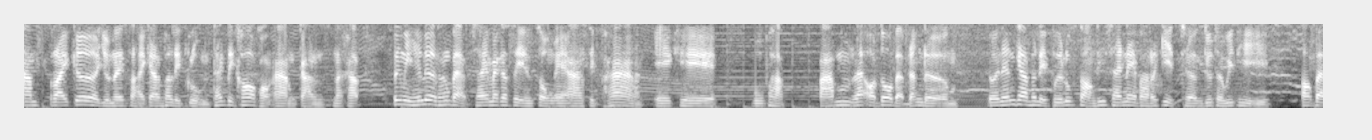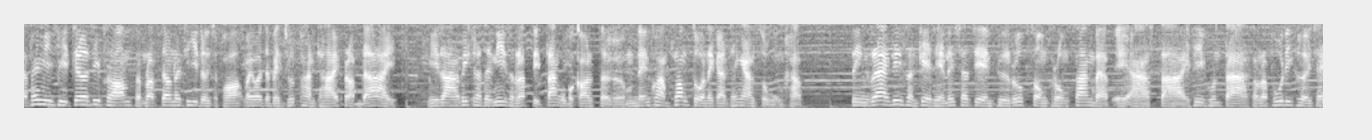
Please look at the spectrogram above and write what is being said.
Arm Striker อยู่ในสายการผลิตกลุ่ม Tactical ของ Arm Guns นะครับ ซึ่งมีให้เลือกทั้งแบบใช้แมกกาซีนทรง AR-15 AK บูพับปั๊ม และออโต้แบบดั้งเดิม โดยเน้นการผลิตปืนลูกซองที่ใช้ในภารกิจเชิงยุทธวิธี ออกแบบให้มีฟีเจอร์ที่พร้อมสำหรับเจ้าหน้าที่โดยเฉพาะไม่ว่าจะเป็นชุดพันท้ายปรับได้ มีรางพิคาเทนี่สำหรับติดตั้งอุปกรณ์เสริม เน้นความคล่องตัวในการใช้งานสูงครับ สิ่งแรกที่สังเกตเห็นได้ชัดเจนคือรูปทรงโครงสร้างแบบ AR สไตล์ที่คุ้นตาสำหรับผู้ที่เคยใช้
